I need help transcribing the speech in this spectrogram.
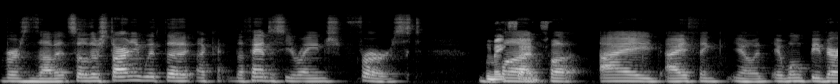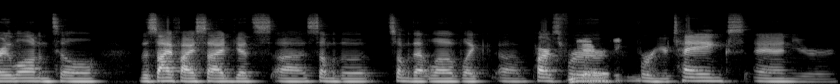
versions of it. So they're starting with the uh, the fantasy range first Makes but, sense. But I I think you know it, it won't be very long until the sci-fi side gets uh, some of the some of that love, like uh, parts for Yeah. for your tanks and your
